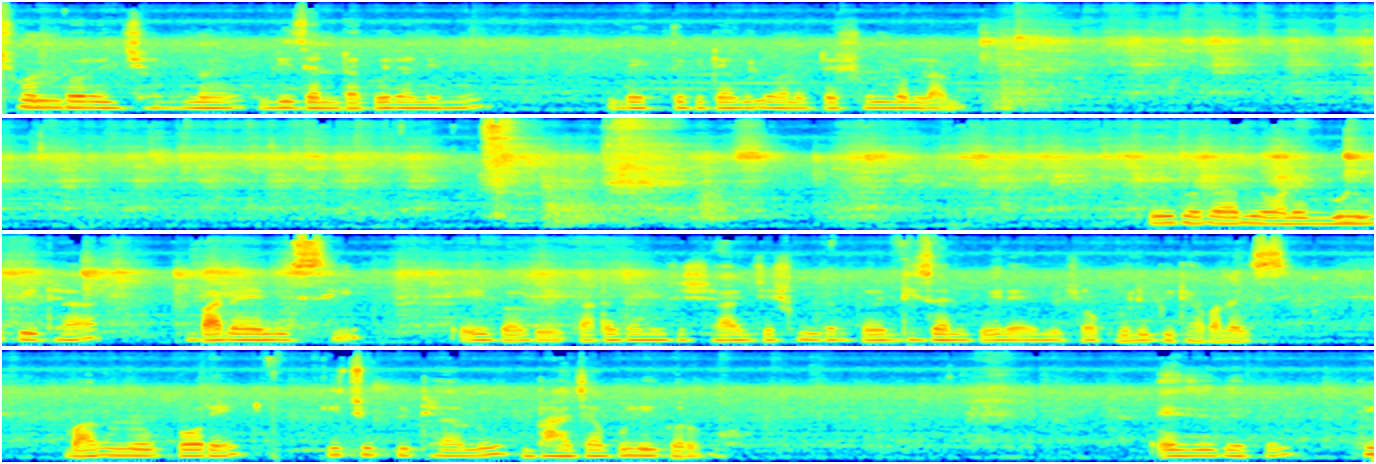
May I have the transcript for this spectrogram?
সুন্দরের জন্য ডিজাইনটা করে নেব। দেখতে পিঠাগুলি অনেকটা সুন্দর লাগবে। এইভাবে আমি অনেকগুলো পিঠা বানিয়ে নিছি। এইভাবে কাটা চামচের সাহায্যে সুন্দর করে ডিজাইন করে আমি সবগুলি পিঠা বানাইছি। বানানোর পরে কিছু পিঠা আমি ভাজা পুলি করব। এই যে দেখুন, কি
